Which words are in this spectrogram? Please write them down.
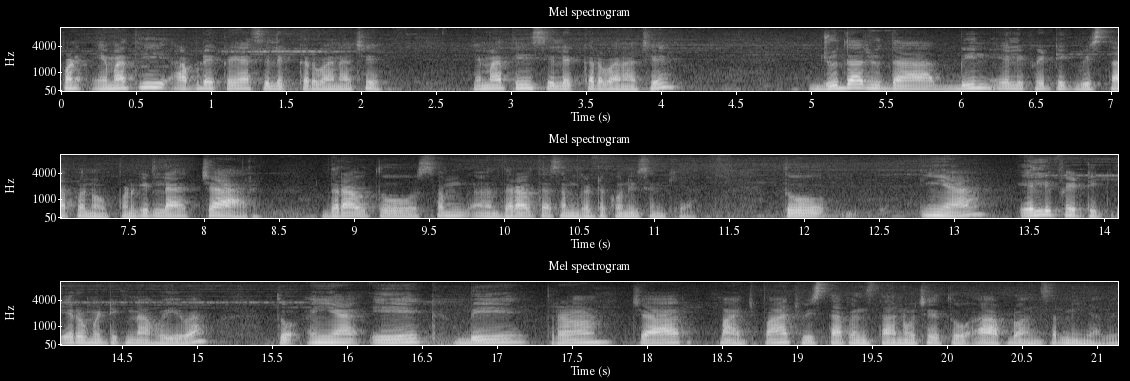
પણ એમાંથી આપણે કયા સિલેક્ટ કરવાના છે? એમાંથી સિલેક્ટ કરવાના છે જુદા જુદા બિન એલિફેટિક વિસ્થાપનો, પણ કેટલા? ચાર. ધરાવતો સમ ધરાવતા સમઘટકોની સંખ્યા. તો અહીંયા એલિફેટિક, એરોમેટિક ના હોય એવા. તો અહીંયા એક, બે, ત્રણ, ચાર, પાંચ પાંચ વિસ્થાપન સ્થાનો છે, તો આ આપણો આન્સર નહીં આવે.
